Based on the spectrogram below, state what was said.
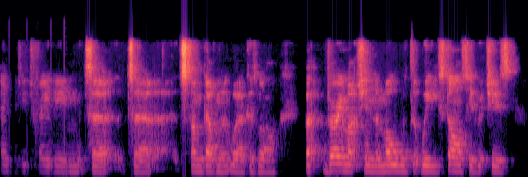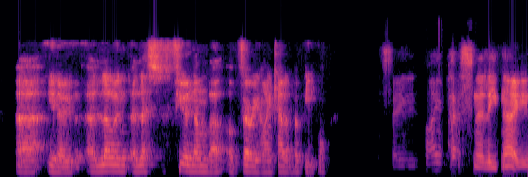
energy trading, to, to some government work as well, but very much in the mold that we started, which is uh, you know, a low and a less fewer number of very high caliber people. I personally know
